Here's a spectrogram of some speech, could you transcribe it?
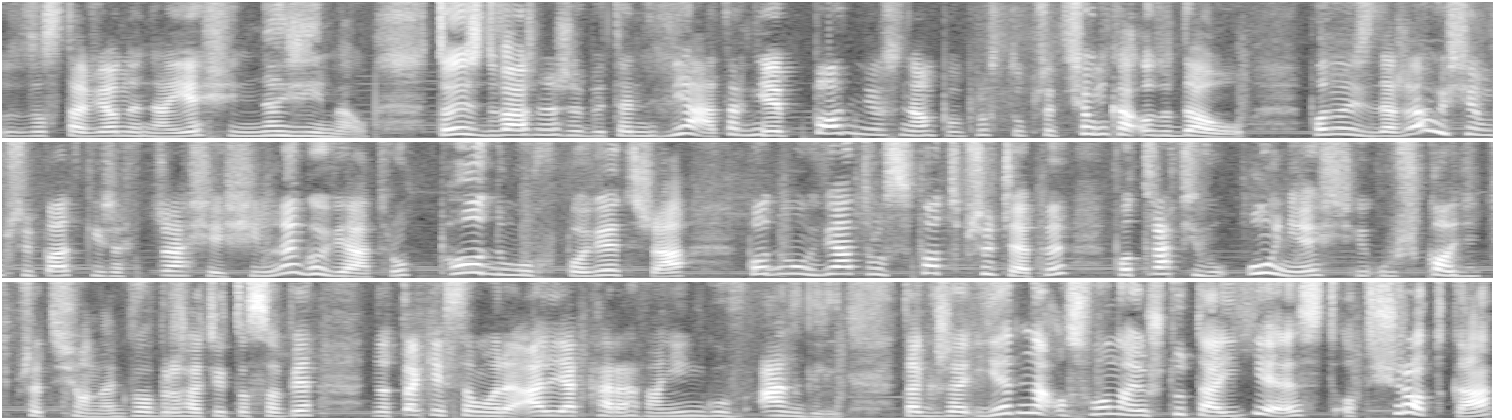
zostawiony na jesień, na zimę. To jest ważne, żeby ten wiatr nie podniósł nam po prostu przedsionka od dołu. Ponoć zdarzały się przypadki, że w czasie silnego wiatru podmuch powietrza, podmuch wiatru spod przyczepy potrafił unieść i uszkodzić przedsionek. Wyobrażacie to sobie? No takie są realia karawaningu w Anglii. Także jedna osłona już tutaj jest od środka,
